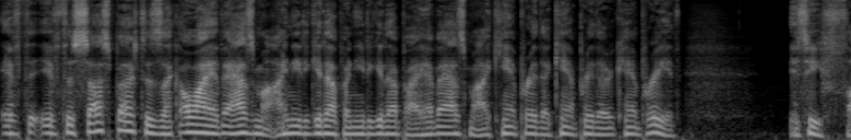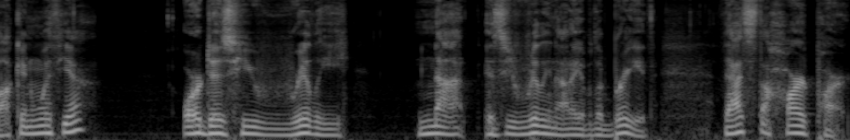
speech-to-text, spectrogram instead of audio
if the if the suspect is like, "Oh, I have asthma. I need to get up. I need to get up. I have asthma. I can't breathe. I can't breathe. I can't breathe." Is he fucking with you? Or does he really not is he really not able to breathe? That's the hard part.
